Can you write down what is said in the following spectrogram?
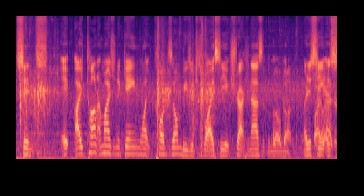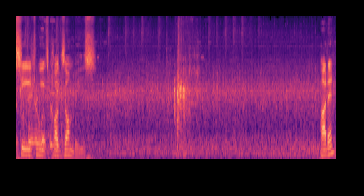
since it, I can't imagine a game like COD Zombies which is what I see Extraction as at the moment. I just see it as Siege meets COD. Zombies. Pardon?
